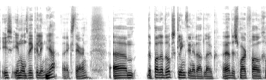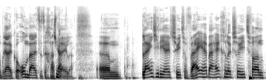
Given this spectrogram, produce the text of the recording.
is in ontwikkeling, Ja. eh, extern. Ehm, de paradox klinkt inderdaad leuk. Hè? De smartphone gebruiken om buiten te gaan Ja. spelen. Ehm, Pleintje die heeft zoiets, of wij hebben eigenlijk zoiets van...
